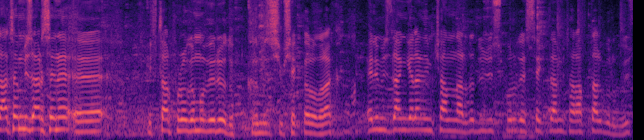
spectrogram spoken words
Zaten biz her sene e, iftar programı veriyorduk Kırmızı Şimşekler olarak. Elimizden gelen imkanlarda Düzce Spor'u destekleyen bir taraftar grubuyuz.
